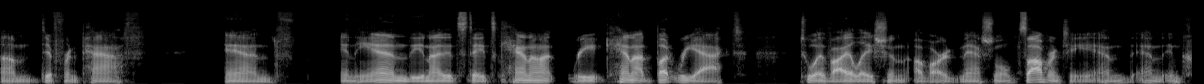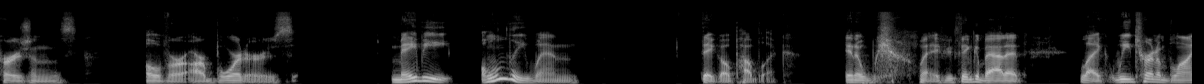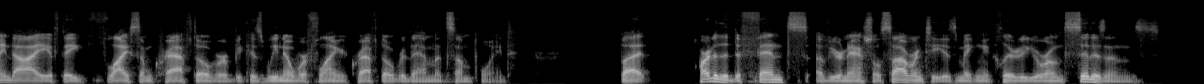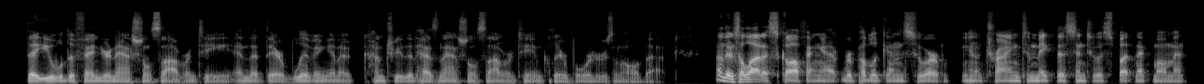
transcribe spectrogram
um, different path, and in the end, the United States cannot re, cannot but react to a violation of our national sovereignty and and incursions over our borders maybe only when they go public in a weird way. If you think about it, like we turn a blind eye if they fly some craft over because we know we're flying a craft over them at some point. But part of the defense of your national sovereignty is making it clear to your own citizens that you will defend your national sovereignty and that they're living in a country that has national sovereignty and clear borders and all of that. Well, there's a lot of scoffing at Republicans who are, you know, trying to make this into a Sputnik moment.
